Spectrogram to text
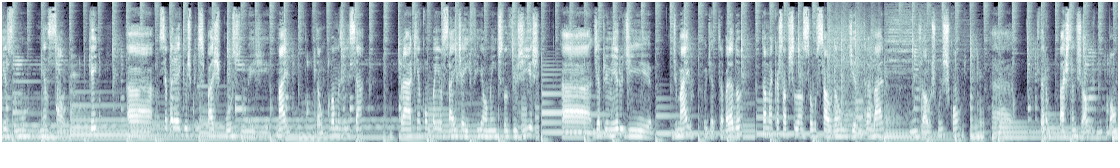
resumo mensal, ok? Uh, separei aqui os principais posts no mês de maio então vamos iniciar. Para quem acompanha o site aí fielmente todos os dias, uh, dia 1 de, de maio, foi o dia do trabalhador, então a Microsoft lançou o saldão do dia do trabalho, com jogos com desconto. Uh, tiveram bastante jogos, muito bom.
